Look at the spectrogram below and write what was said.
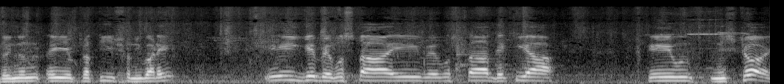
দৈনন্দিন এই প্রতি শনিবারে এই যে ব্যবস্থা, এই ব্যবস্থা দেখিয়া কেউ নিশ্চয়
